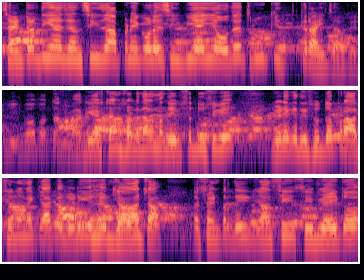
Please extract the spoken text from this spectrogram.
ਸੈਂਟਰ ਦੀਆਂ ਏਜੰਸੀਜ਼ ਆਪਣੇ ਕੋਲੇ ਸੀਬੀਆਈ ਆ, ਉਹਦੇ ਥਰੂ ਕਰਾਈ ਜਾਵੇ। ਬਹੁਤ ਬਹੁਤ ਧੰਨਵਾਦ ਜੀ। ਇਸ ਟਾਈਮ ਸਾਡੇ ਨਾਲ ਮਨਦੀਪ ਸਿੱਧੂ ਸੀਗੇ, ਜਿਹੜੇ ਕਿ ਦੀਪ ਸਿੱਧੂ ਦੇ ਭਰਾ ਸੀ, ਉਹਨਾਂ ਨੇ ਕਿਹਾ ਕਿ ਜਿਹੜੀ ਇਹ ਜਾਂਚ ਆ ਸੈਂਟਰ ਦੀ ਏਜੰਸੀ ਸੀਬੀਆਈ ਤੋਂ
